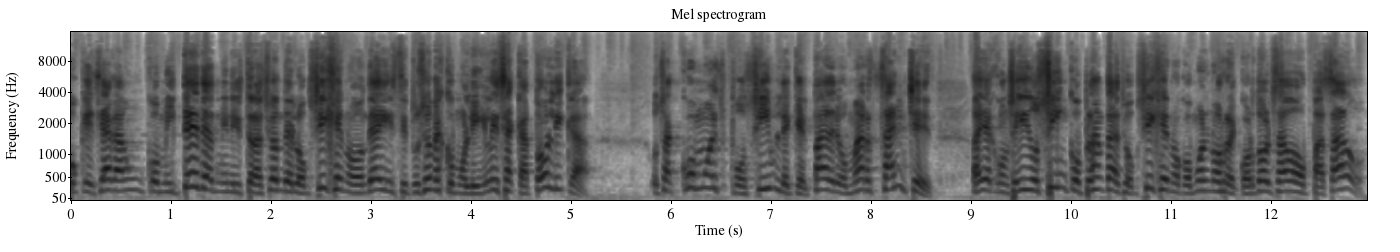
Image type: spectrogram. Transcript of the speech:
o que se haga un comité de administración del oxígeno donde hay instituciones como la Iglesia Católica. O sea, ¿cómo es posible que el padre Omar Sánchez haya conseguido cinco plantas de oxígeno como él nos recordó el sábado pasado?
